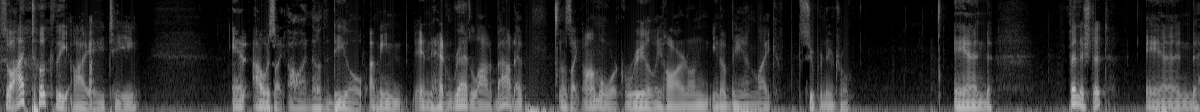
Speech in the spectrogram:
so i took the iat and i was like oh i know the deal i mean and had read a lot about it i was like oh, i'm gonna work really hard on you know being like super neutral and finished it and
